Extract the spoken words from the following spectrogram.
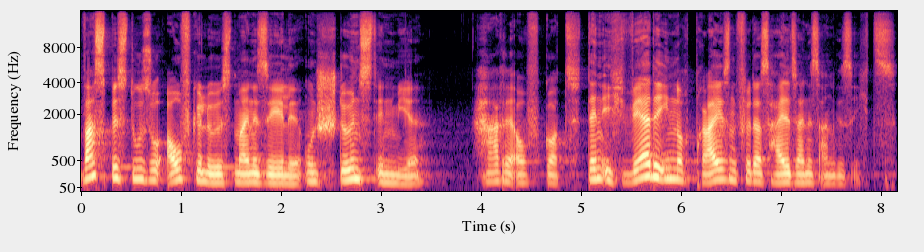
was bist du so aufgelöst, meine Seele, und stöhnst in mir? Harre auf Gott, denn ich werde ihn noch preisen für das Heil seines Angesichts.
